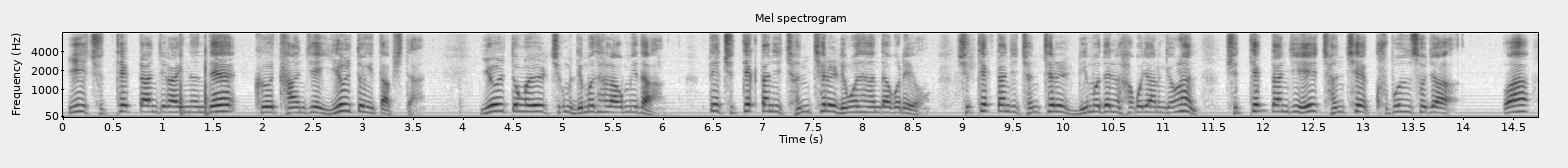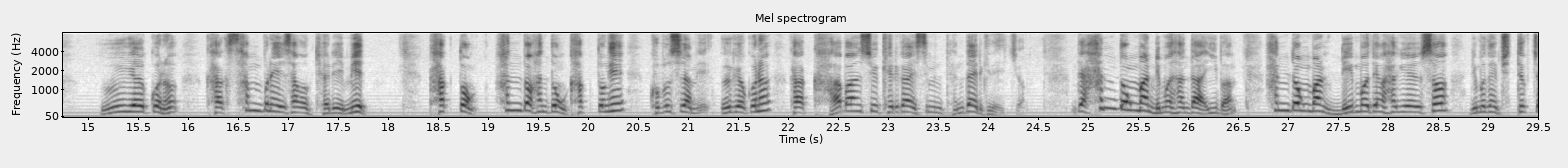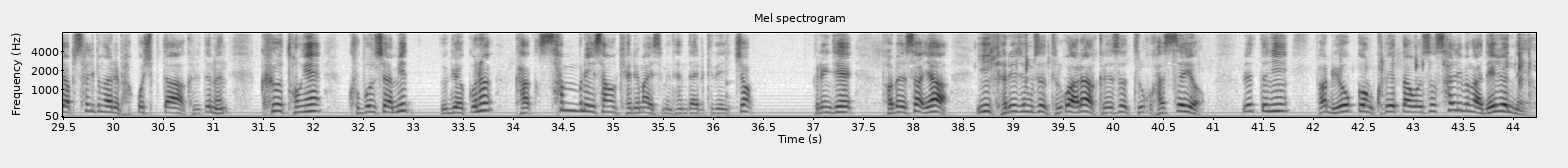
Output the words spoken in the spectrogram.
이 주택단지가 있는데 그 단지에 이월동이 있다 합시다. 이월동을 지금 리모델하려고 합니다. 그때 주택단지 전체를 리모델한다고 그래요. 주택단지 전체를 리모델링 하고자 하는 경우는 주택단지 전체 구분 소자와 의결권의 각 3분의 이상의 결의 및 각동 한동 한동 각동의 구분 소자 및 의결권은 각 가반수의 결의가 있으면 된다 이렇게 되어 있죠. 근데 한 동만 리모델한다 2번 한 동만 리모델 하기 위해서 리모델 주택조합 설립인가를 받고 싶다 그럴 때는 그 동의 구분소야 및 의결권은 각 3분의 이상의 결의만 있으면 된다 이렇게 돼 있죠. 그래 이제 법에서 야 이 결의 증서 들고 와라 그래서 들고 갔어요. 그랬더니 바로 요건 구비했다고 해서 설립인가 내줬네요.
